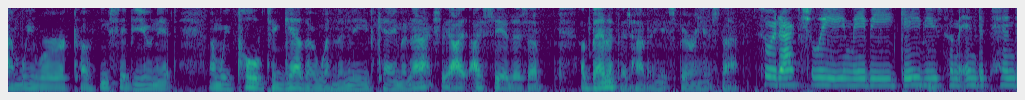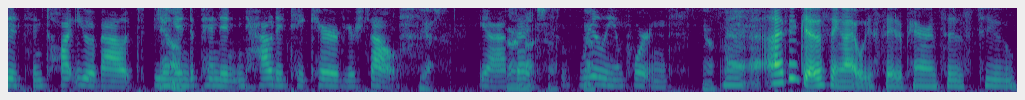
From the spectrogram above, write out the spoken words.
and we were a cohesive unit and we pulled together when the need came. And actually, I, I see it as a, a benefit having experienced that. so it actually maybe gave you some independence and taught you about being Yeah. independent and how to take care of yourself Yes. yeah Very that's so, yeah. really important Uh, I think the other thing I always say to parents is to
